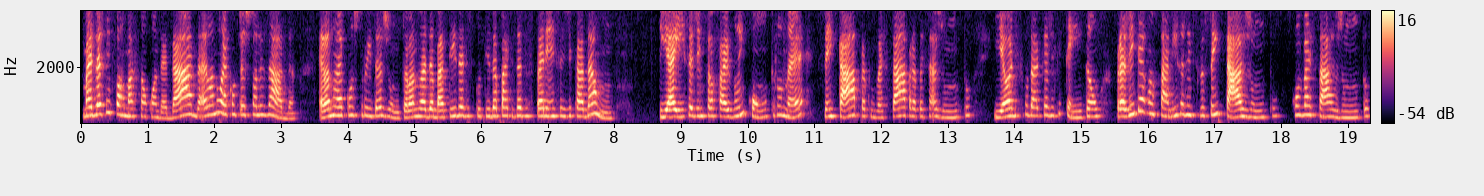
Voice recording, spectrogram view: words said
mas essa informação, quando é dada, ela não é contextualizada ela não é construída junto, ela não é debatida, discutida a partir das experiências de cada um. E aí isso a gente só faz no encontro, né? Sentar para conversar, para pensar junto, e é uma dificuldade que a gente tem. Então, para a gente avançar nisso, a gente precisa sentar junto, conversar junto,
